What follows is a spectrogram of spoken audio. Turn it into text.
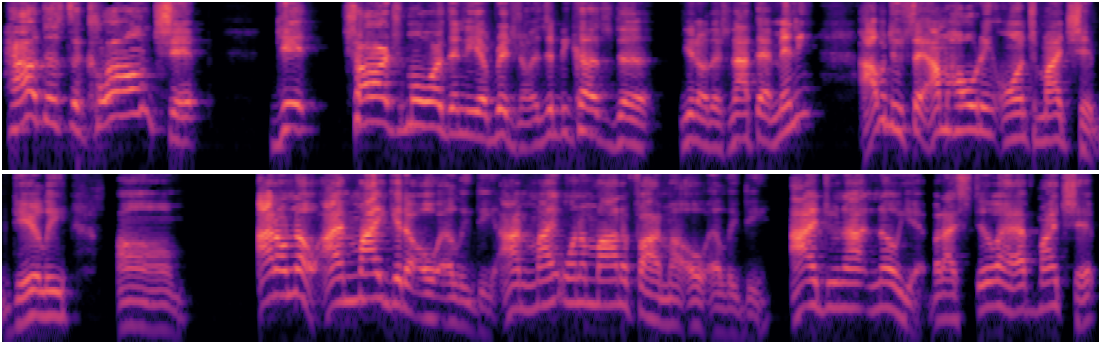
how does the clone chip get charged more than the original? Is it because the you know there's not that many? I would do say I'm holding on to my chip dearly. Um, I don't know. I might get an OLED. I might want to modify my OLED. I do not know yet, but I still have my chip.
